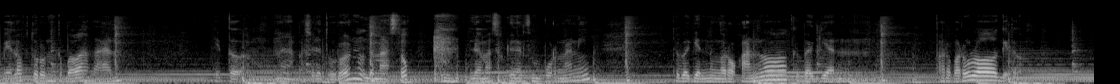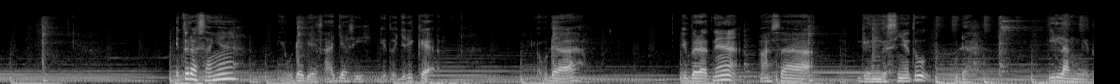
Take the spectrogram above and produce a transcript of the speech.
Belok turun ke bawah kan gitu. Nah pas udah turun udah masuk udah masuk dengan sempurna nih. Ke bagian tenggorokan lo ke bagian paru-paru lo gitu. Itu rasanya ya udah biasa aja sih gitu. Jadi kayak ya udah. Ibaratnya masa genggesnya tuh udah hilang gitu.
